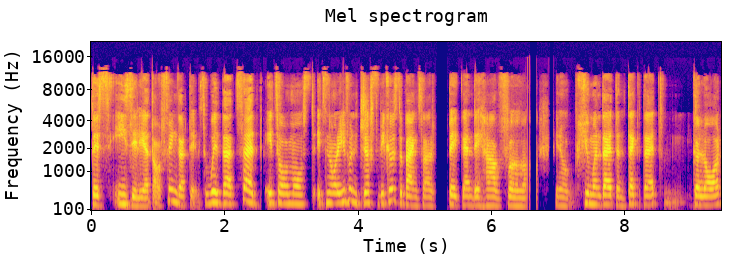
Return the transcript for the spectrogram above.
this easily at our fingertips. With that said, it's almost it's not even just because the banks are big and they have uh, you know human debt and tech debt galore,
